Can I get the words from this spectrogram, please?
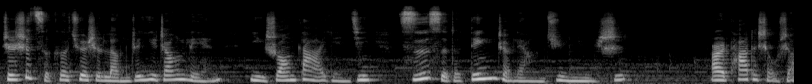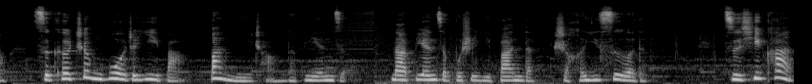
只是此刻却是冷着一张脸。一双大眼睛死死地盯着两具女尸，而他的手上此刻正握着一把半米长的鞭子，那鞭子不是一般的，是黑色的。仔细看，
